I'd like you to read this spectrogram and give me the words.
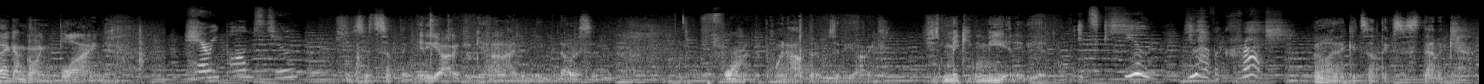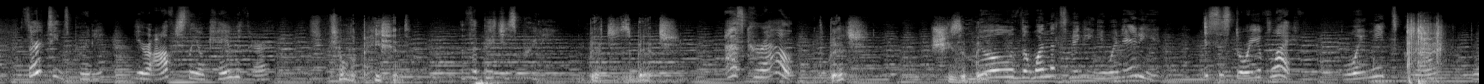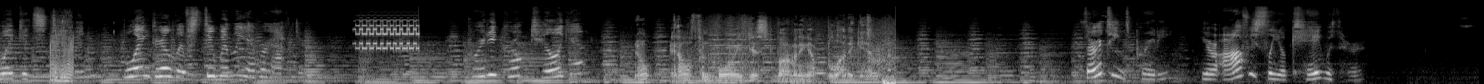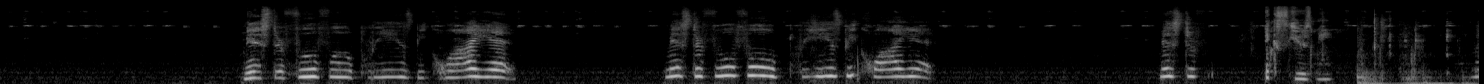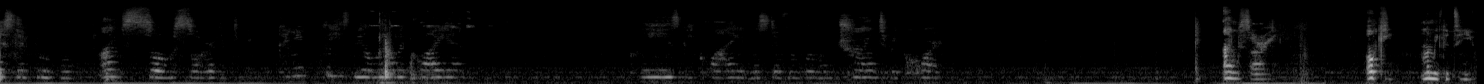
think I'm going blind. Hairy palms too? She said something idiotic again, and I didn't even notice it. Foreman to point out that it was idiotic. She's making me an idiot. It's cute. You have a crush. No, I think it's something systemic. 13's pretty. You're obviously okay with her. She killed a patient. The bitch is pretty. The bitch is a bitch. Ask her out. The bitch? She's a bitch. No, the one that's making you an idiot. It's the story of life. Boy meets girl, boy gets stupid, boy and girl live stupidly ever after. Pretty girl kill again? Nope, elephant boy just vomiting up blood again. 13's pretty. You're obviously okay with her. Mr. Fufu, please be quiet. Mr. Fufu, please be quiet. Mr. F- Excuse me. Mr. Fufu, I'm so sorry. Can you please be a little bit quiet? Please be quiet, Mr. Fufu. I'm trying to record. I'm sorry. Okay, let me continue.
